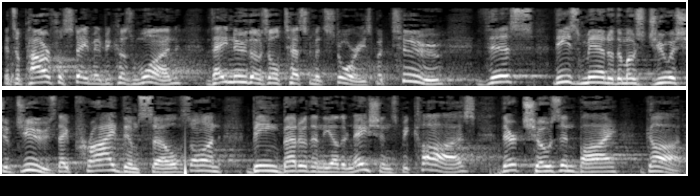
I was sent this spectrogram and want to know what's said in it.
It's a powerful statement because one, they knew those Old Testament stories, but two, this, these men are the most Jewish of Jews. They pride themselves on being better than the other nations because they're chosen by God.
